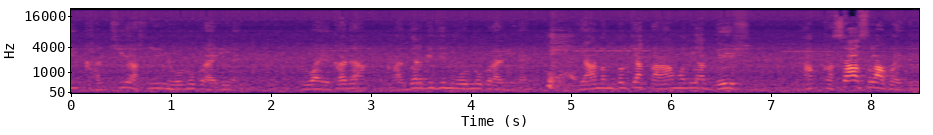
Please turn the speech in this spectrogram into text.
ही खालची असलेली निवडणूक राहिली नाही किंवा एखाद्या खासदारकीची निवडणूक राहिली नाही. यानंतरच्या काळामधला देश हा कसा असला पाहिजे?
